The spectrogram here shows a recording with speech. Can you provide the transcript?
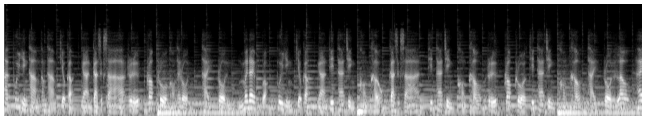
หากผู้หญิงถามคำถามเกี่ยวกับงานการศึกษา หรือครอบครัวของไทโรนไทโรนไม่ได้บอกผู้หญิงเกี่ยวกับงานที่แท้จริงของเขา การศึกษาที่แท้จริงของเขา หรือครอบครัวที่แท้จริงของเขา ไทโรนเล่าให้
